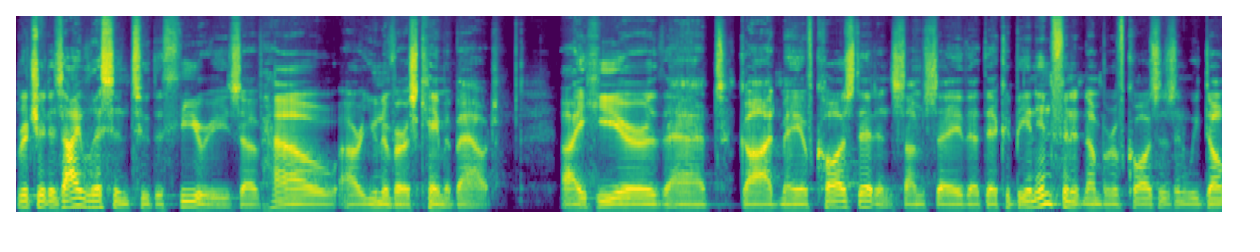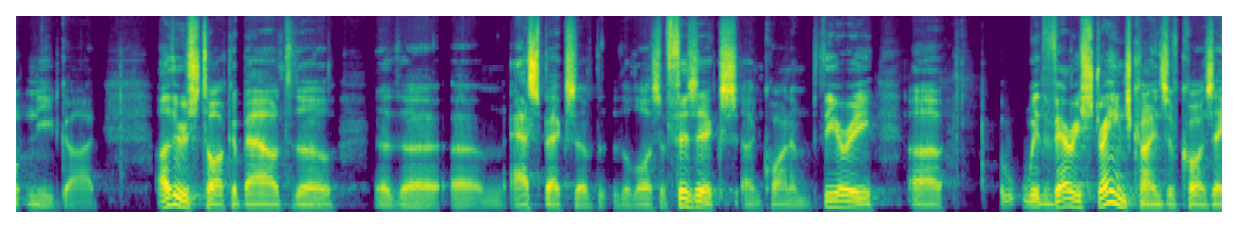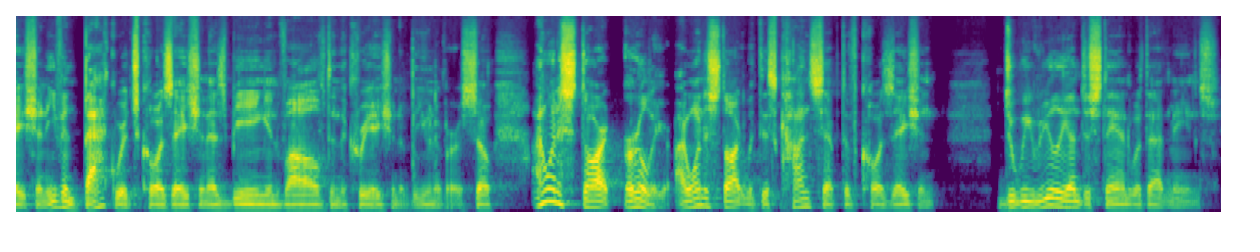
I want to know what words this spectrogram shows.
Richard, as I listen to the theories of how our universe came about, I hear that God may have caused it, and some say that there could be an infinite number of causes and we don't need God. Others talk about the, the um, aspects of the, the, laws of physics and quantum theory, uh, with very strange kinds of causation, even backwards causation, as being involved in the creation of the universe. So I want to start earlier. I want to start with this concept of causation. Do we really understand what that means?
